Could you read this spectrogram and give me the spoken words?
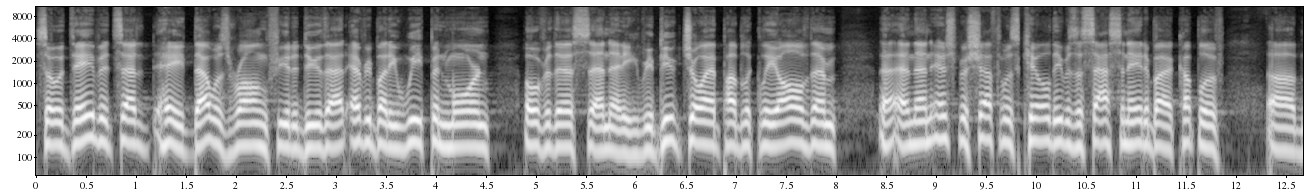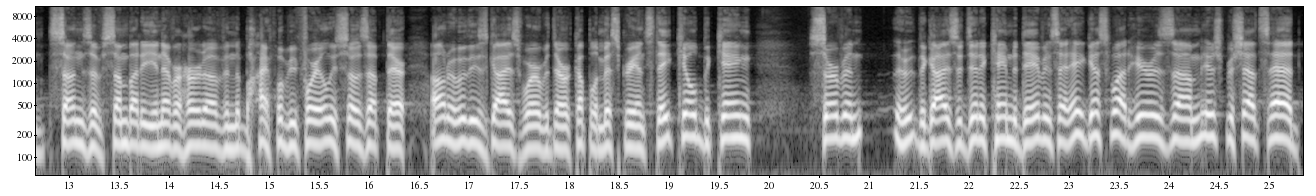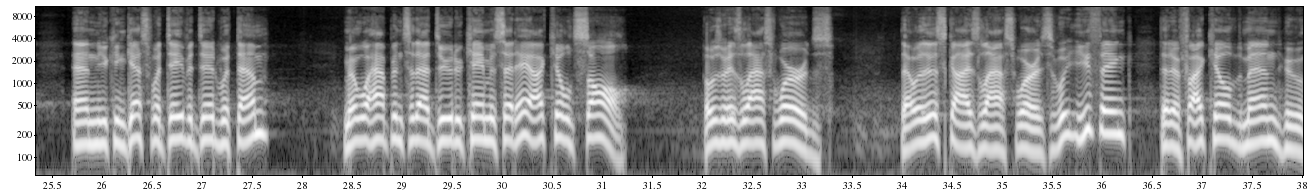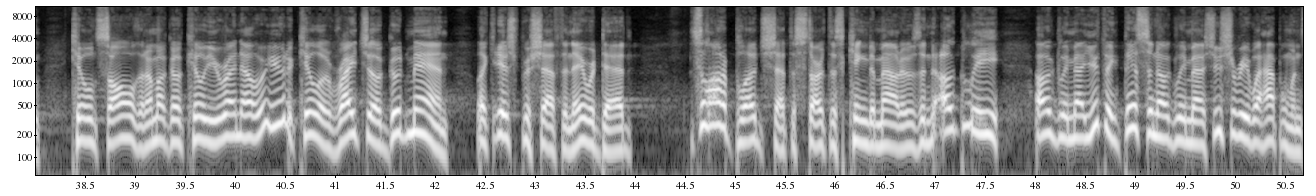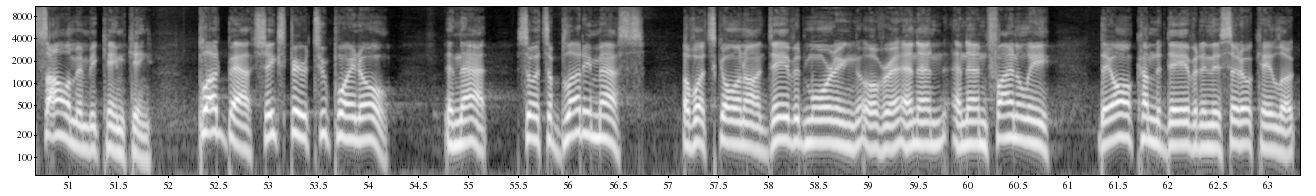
So David said, Hey, that was wrong for you to do that. Everybody weep and mourn over this. And then he rebuked Joab publicly, all of them. And then Ishbosheth was killed. He was assassinated by a couple of uh, sons of somebody you never heard of in the Bible before. He only shows up there. I don't know who these guys were, but there were a couple of miscreants. They killed the king. Servant, the, guys who did it came to David and said, Hey, guess what? Here's um, Ishbosheth's head. And you can guess what David did with them? Remember what happened to that dude who came and said, Hey, I killed Saul? Those were his last words. That were this guy's last words. You think that if I killed the men who killed Saul, then I'm not going to kill you right now. Who are you to kill a righteous, a good man like Ishbosheth? And they were dead. It's a lot of bloodshed to start this kingdom out. It was an ugly, ugly mess. You think this an ugly mess? You should read what happened when Solomon became king. Bloodbath, Shakespeare 2.0, and that. So it's a bloody mess of what's going on. David mourning over it, and then and then finally, they all come to David and they said, "Okay, look,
